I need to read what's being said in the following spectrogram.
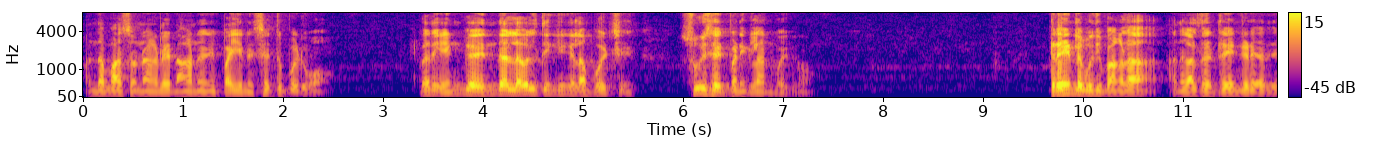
அந்த மாதிரி சொன்னாங்களே நானும் என் பையனும் செத்து போயிடுவோம். வேறு எங்கே இந்த லெவல் திங்கிங் எல்லாம் போயிடுச்சு. சூசைட் பண்ணிக்கலான்னு போய்க்கிறோம். ட்ரெயினில் குதிப்பாங்களா? அந்த காலத்தில் ட்ரெயின் கிடையாது.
